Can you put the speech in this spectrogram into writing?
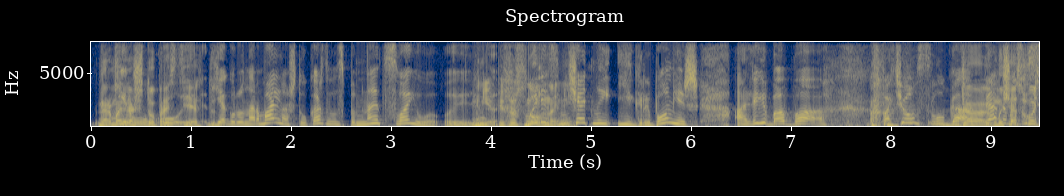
Нормально Киру, что, прости? Я говорю, нормально, что у каждого вспоминает свое. Нет, безусловно. Были замечательные игры. Помнишь, Али Баба, почем слуга? Да, мы сейчас хоть...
